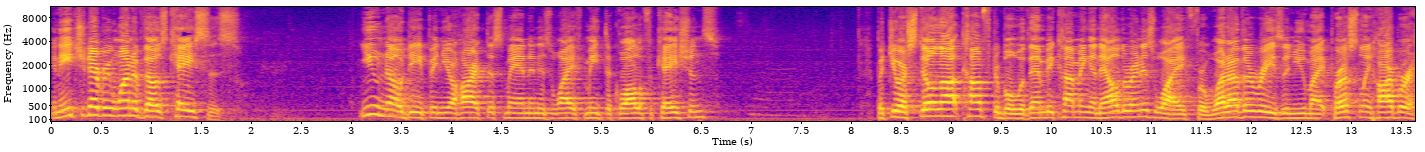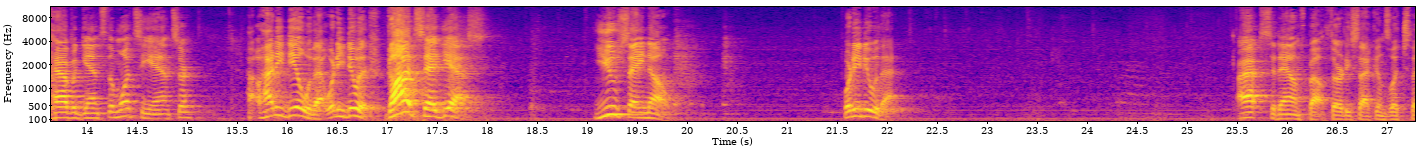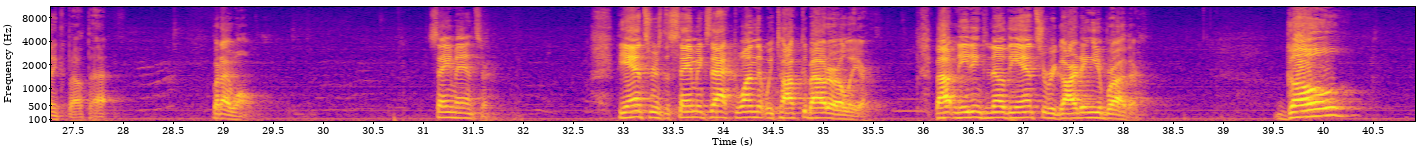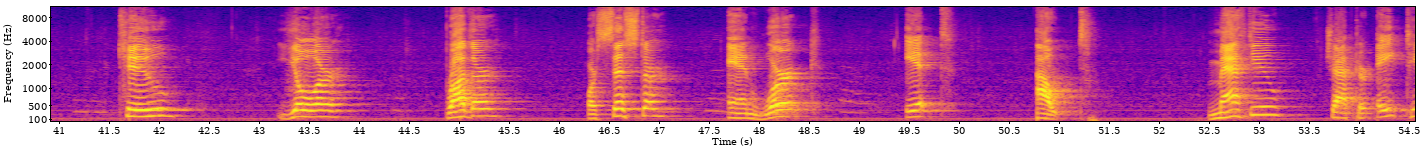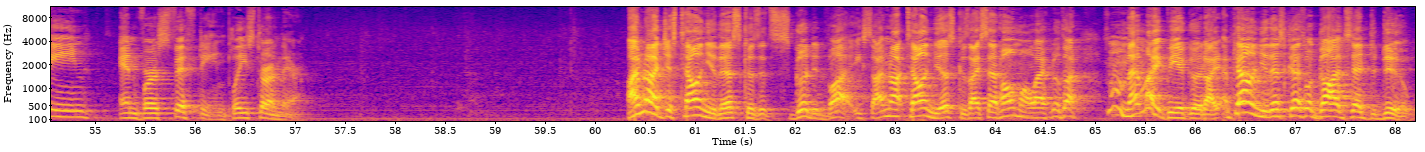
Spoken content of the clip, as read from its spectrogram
In each and every one of those cases, you know deep in your heart this man and his wife meet the qualifications, but you are still not comfortable with them becoming an elder and his wife for what other reason you might personally harbor or have against them. What's the answer? How, how do you deal with that? What do you do with it? God said yes. You say no. What do you do with that? I have to sit down for about 30 seconds, let you think about that. But I won't. Same answer. The answer is the same exact one that we talked about earlier about needing to know the answer regarding your brother. Go to your brother or sister and work it out. Matthew chapter 18 and verse 15. Please turn there. I'm not just telling you this because it's good advice. I'm not telling you this because I sat home all afternoon and thought, hmm, that might be a good idea. I'm telling you this because that's what God said to do.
